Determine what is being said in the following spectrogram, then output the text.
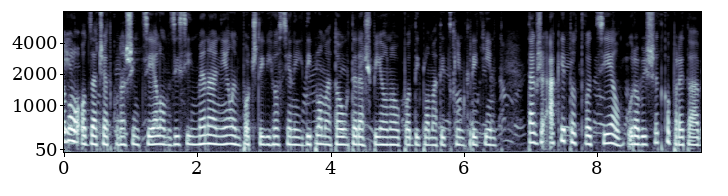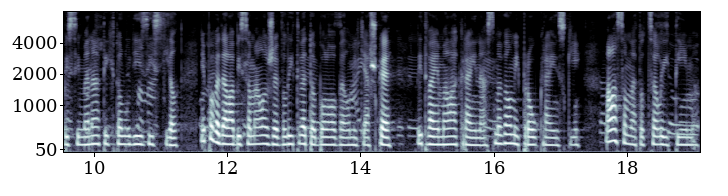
To bolo od začiatku našim cieľom zistiť mená nielen počty vyhostených diplomatov, teda špiónov pod diplomatickým krytím. Takže ak je to tvoj cieľ, urobíš všetko preto, aby si mená týchto ľudí zistil. Nepovedala by som ale, že v Litve to bolo veľmi ťažké. Litva je malá krajina, sme veľmi proukrajinskí. Mala som na to celý tím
